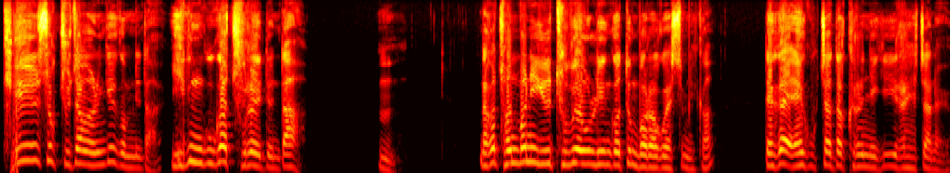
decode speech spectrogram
계속 주장하는 게 겁니다. 인구가 줄어야 된다. 음. 내가 전번에 유튜브에 올린 것도 뭐라고 했습니까? 내가 애국자다 그런 얘기를 했잖아요.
